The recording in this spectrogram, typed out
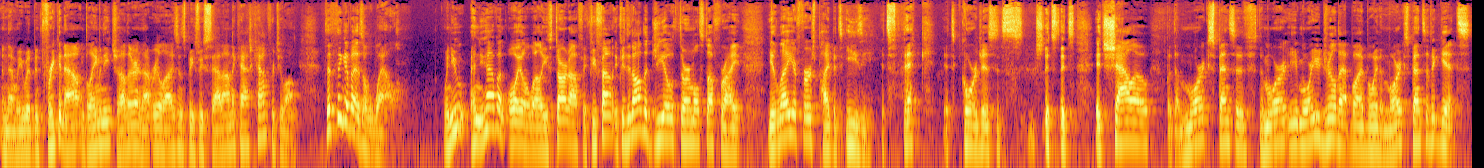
And then we would have been freaking out and blaming each other and not realizing it's because we sat on the cash cow for too long. To think of it as a well. When you and you have an oil well, you start off if you found if you did all the geothermal stuff right, you lay your first pipe. It's easy. It's thick. It's gorgeous. It's it's it's it's shallow. But the more expensive, the more the more you drill that boy boy, the more expensive it gets,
